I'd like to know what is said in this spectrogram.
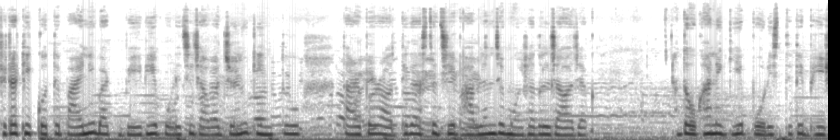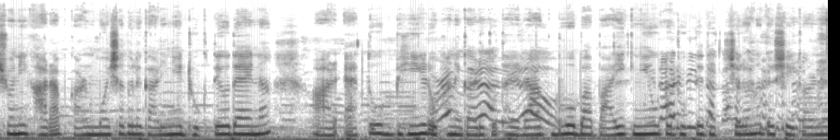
সেটা ঠিক করতে পারিনি বাট বেরিয়ে পড়েছি যাওয়ার জন্য। কিন্তু তারপর অর্ধেক রাস্তা যেয়ে ভাবলাম যে মহিষাদল যাওয়া যাক। তো ওখানে গিয়ে পরিস্থিতি ভীষণই খারাপ, কারণ মহিষাদলে গাড়ি নিয়ে ঢুকতেও দেয় না। আর এত ভিড়, ওখানে গাড়ি কোথায় রাখব বা বাইক নিয়েও তো ঢুকতে দিচ্ছিল না, তো সেই কারণে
